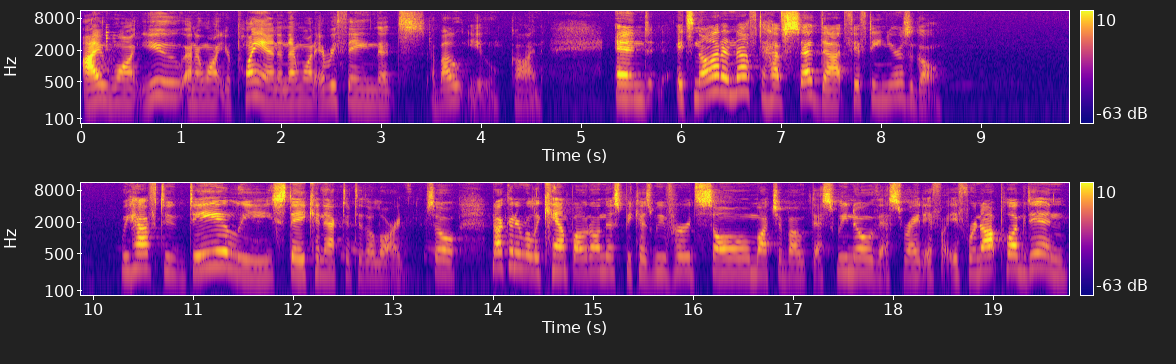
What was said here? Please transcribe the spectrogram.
I want you and I want your plan and I want everything that's about you, God. And it's not enough to have said that 15 years ago. We have to daily stay connected to the Lord. So, not going to really camp out on this because we've heard so much about this. We know this, right? If, if we're not plugged in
